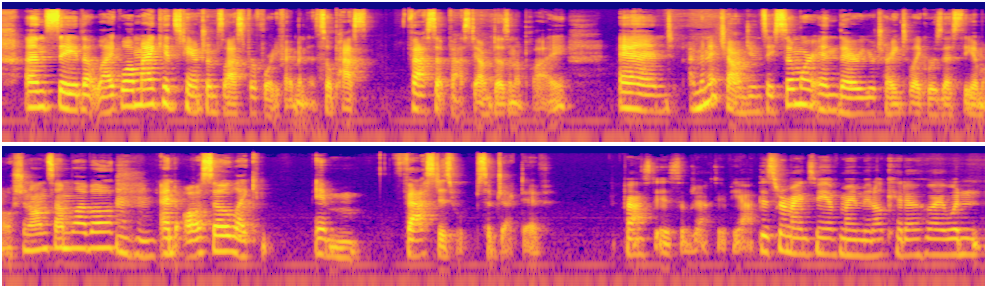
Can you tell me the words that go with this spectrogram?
and say that like, well, my kids tantrums last for 45 minutes. So pass fast up, fast down doesn't apply. And I'm going to challenge you and say somewhere in there you're trying to like resist the emotion on some level Mm-hmm. and also like it, fast is subjective. Fast is subjective, yeah. This reminds me of my middle kiddo who I wouldn't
